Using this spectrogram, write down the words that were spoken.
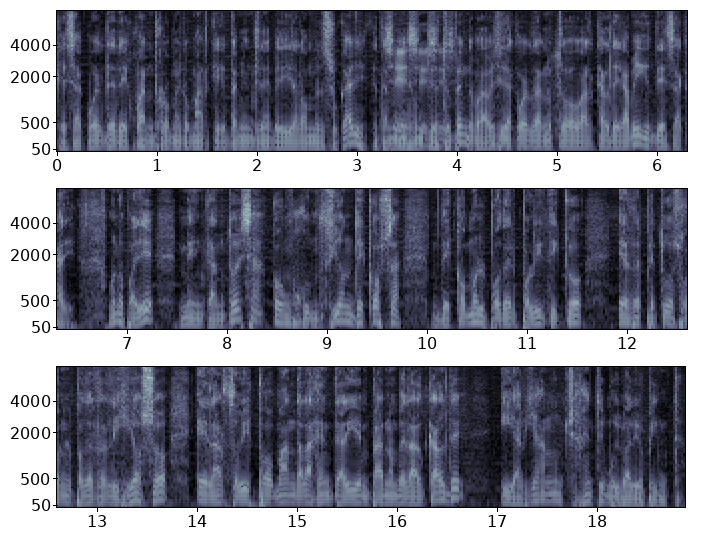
que se acuerde de Juan Romero Márquez, que también tiene pedida al hombre en su calle, que también Sí, es un sí, tío sí, estupendo. Pues a ver si se acuerda nuestro alcalde Gaby de esa calle. Bueno, pues ayer me encantó esa conjunción de cosas, de cómo el poder político es respetuoso con el poder religioso, el arzobispo manda a la gente ahí en paz en nombre del alcalde, y había mucha gente muy variopinta.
